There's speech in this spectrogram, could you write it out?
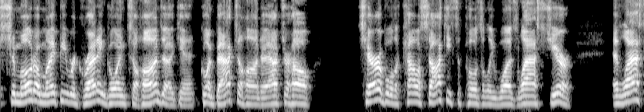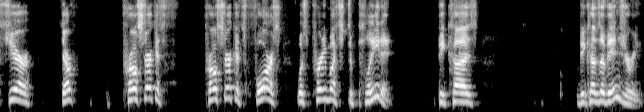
Shimoda might be regretting going to Honda again, going back to Honda after how terrible the Kawasaki supposedly was last year. And last year, their pro circuits pro circuits force was pretty much depleted because because of injury.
